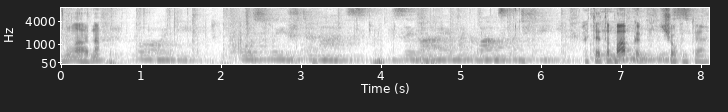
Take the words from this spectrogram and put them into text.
Ну ладно. Боги, услышьте нас, взываем к вам с Это эта бабка чокнутая?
